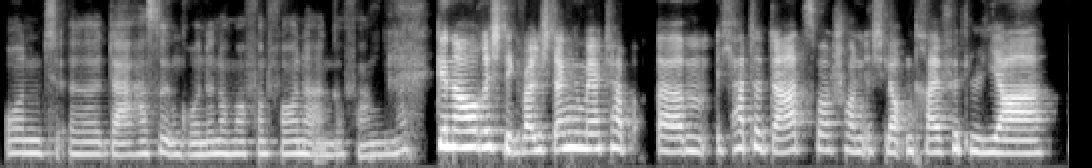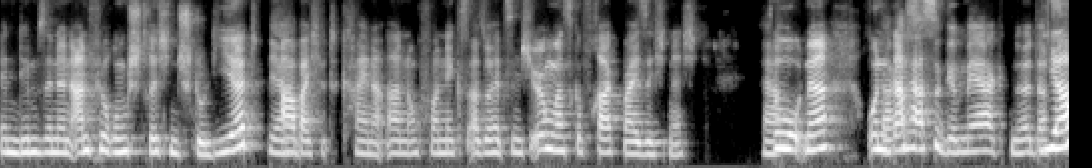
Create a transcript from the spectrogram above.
Und äh, da hast du im Grunde nochmal von vorne angefangen. Ne? Genau, richtig, weil ich dann gemerkt habe, ähm, ich hatte da zwar schon, ich glaube, ein Dreivierteljahr in dem Sinne in Anführungsstrichen studiert, Ja. aber ich hatte keine Ahnung von nichts. Also hätte sie mich irgendwas gefragt, weiß ich nicht. Ja. So, ne? Und Daran das hast du gemerkt, ne, dass Ja.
